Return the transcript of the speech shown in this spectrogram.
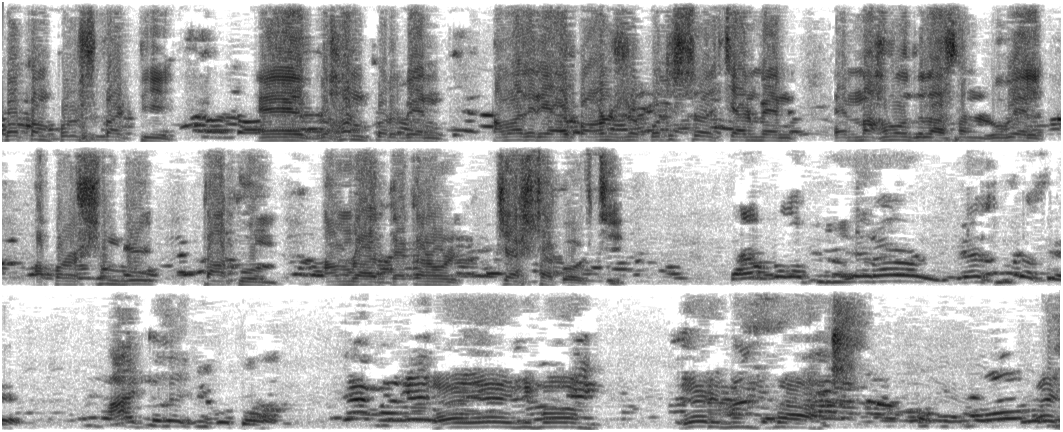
প্রথম পুরস্কারটি আহ, গ্রহণ করবেন আমাদের এয়ার ফাউন্ডেশন প্রতিষ্ঠাতা চেয়ারম্যান মাহমুদুল হাসান রুবেল। আপনার সঙ্গে থাকুন আমরা দেখানোর চেষ্টা করছি। এই এই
